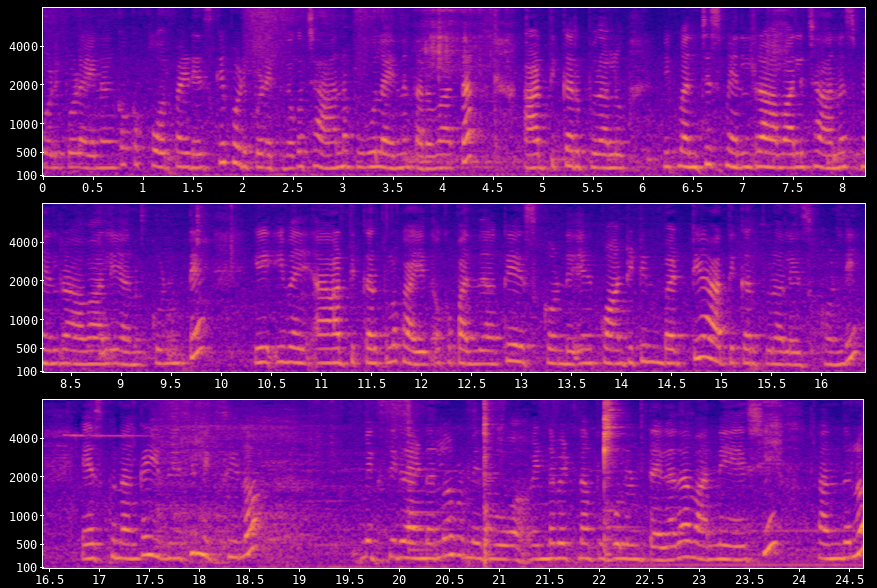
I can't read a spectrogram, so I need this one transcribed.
పొడి పొడి అయినాక ఒక ఫోర్ ఫైవ్ డేస్కి పొడి పొడి అవుతుంది. ఒక చాలా పువ్వులు అయిన తర్వాత ఆర్థిక కర్పూరాలు మీకు మంచి స్మెల్ రావాలి చాలా స్మెల్ రావాలి అనుకుంటే ఇవి ఆర్థిక కర్పూరాలు ఒక ఐదు ఒక పది దాకా వేసుకోండి. క్వాంటిటీని బట్టి ఆర్థిక కర్పూరాలు వేసుకోండి. వేసుకున్నాక ఇది తీసి మిక్సీలో మిక్సీ గ్రైండర్లో ఇప్పుడు మీరు ఎండబెట్టిన పువ్వులు ఉంటాయి కదా అవన్నీ వేసి అందులో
